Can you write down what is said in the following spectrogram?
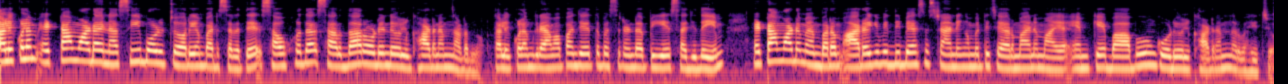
തളിക്കുളം എട്ടാം വാർഡ് നസീബ് ഓഡിറ്റോറിയം പരിസരത്തെ സൗഹൃദ സർദാർ റോഡിന്റെ ഉദ്ഘാടനം നടന്നു. തളിക്കുളം ഗ്രാമപഞ്ചായത്ത് പ്രസിഡന്റ് പി എ സജിതയും എട്ടാം വാർഡ് മെമ്പറും ആരോഗ്യ വിദ്യാഭ്യാസ സ്റ്റാൻഡിംഗ് കമ്മിറ്റി ചെയർമാനുമായ എം കെ ബാബുവും കൂടി ഉദ്ഘാടനം നിർവഹിച്ചു.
